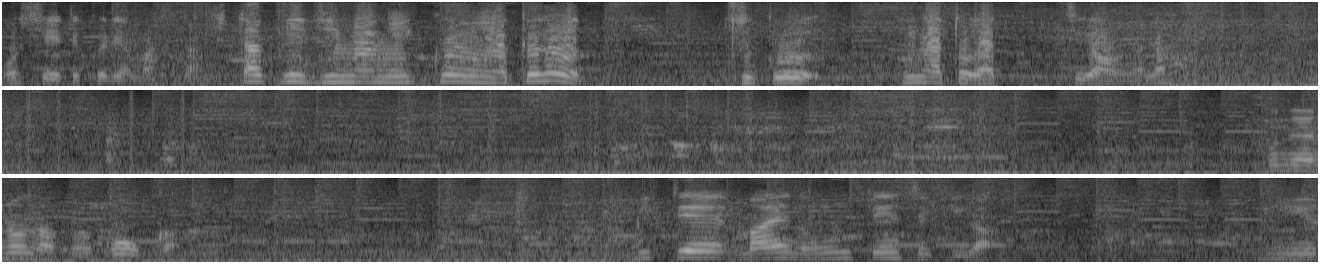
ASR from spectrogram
教えてくれました。北木島に行くんやけど着く港が違うんやな。船の中豪華。見て前の運転席が。見える。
